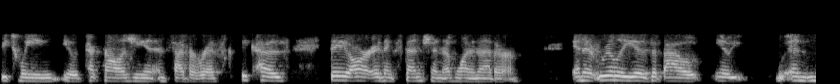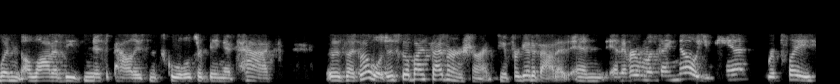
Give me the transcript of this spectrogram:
between you know technology and, and cyber risk because they are an extension of one another. And it really is about you know and when a lot of these municipalities and schools are being attacked, it was like, oh, well, just go buy cyber insurance. You forget about it. And and everyone was saying, no, you can't replace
